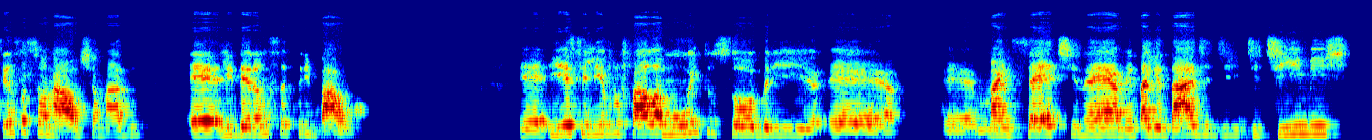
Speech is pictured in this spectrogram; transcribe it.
sensacional, chamado é, Liderança Tribal. É, e esse livro fala muito sobre é, é, mindset, né, a mentalidade de, de times,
